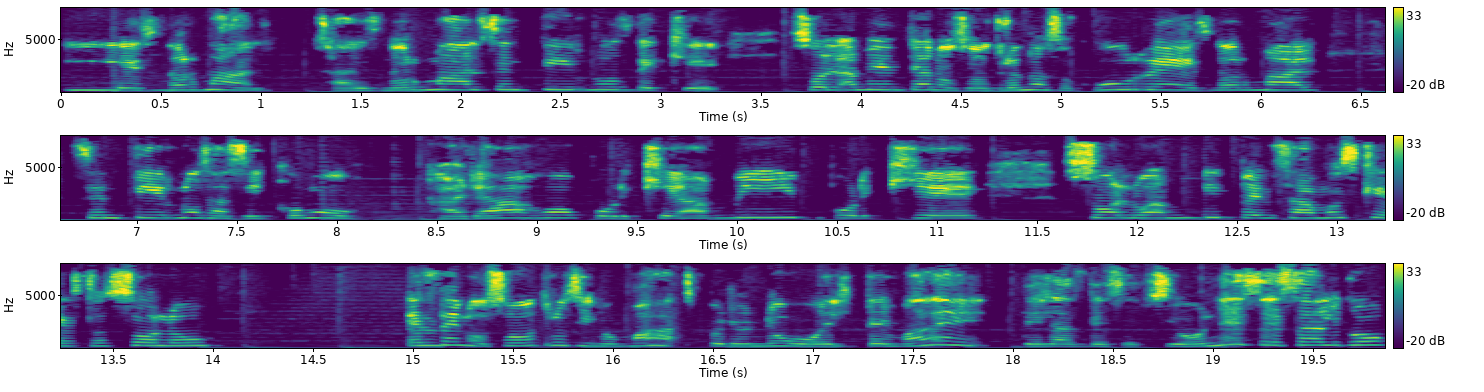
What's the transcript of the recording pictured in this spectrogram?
y es normal, o sea, es normal sentirnos de que solamente a nosotros nos ocurre, es normal sentirnos así como carajo, ¿por qué a mí? ¿Por qué solo a mí? Pensamos que esto solo es de nosotros y no más, pero no, el tema de, de, las decepciones es algo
